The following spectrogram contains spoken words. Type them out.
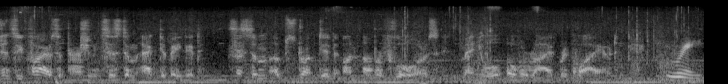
Emergency fire suppression system activated. System obstructed on upper floors. Manual override required. Great.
